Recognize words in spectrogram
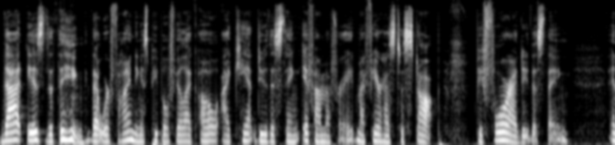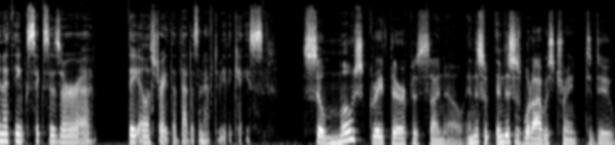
that is the thing that we're finding is people feel like, oh, I can't do this thing if I'm afraid. My fear has to stop before I do this thing. And I think sixes are, uh, they illustrate that that doesn't have to be the case. So most great therapists I know, and this and this is what I was trained to do.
